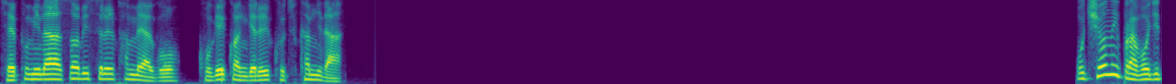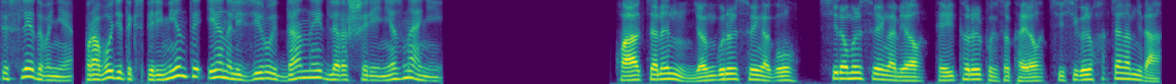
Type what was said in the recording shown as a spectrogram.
제품이나 서비스를 판매하고 고객 관계를 구축합니다. Ученый проводит исследования, проводит эксперименты и анализирует данные для расширения знаний. 과학자는 연구를 수행하고 실험을 수행하며 데이터를 분석하여 지식을 확장합니다.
